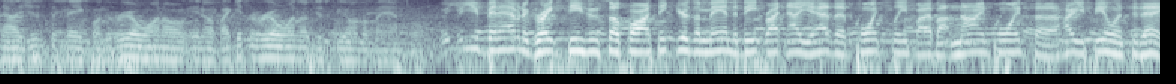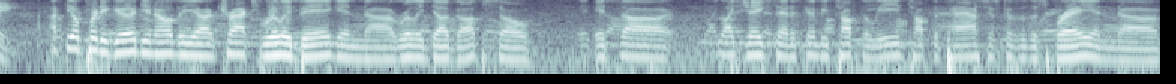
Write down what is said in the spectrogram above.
No, it's just the fake one. The real one, I'll, you know, if I get the real one, I'll just be on the mantle. You've been having a great season so far. I think you're the man to beat right now. You have the points lead by about nine points. Uh, how are you feeling today? I feel pretty good. You know, the uh, track's really big and uh, really dug up, so it's uh, like Jake said, it's going to be tough to lead, tough to pass, just because of the spray. And uh,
